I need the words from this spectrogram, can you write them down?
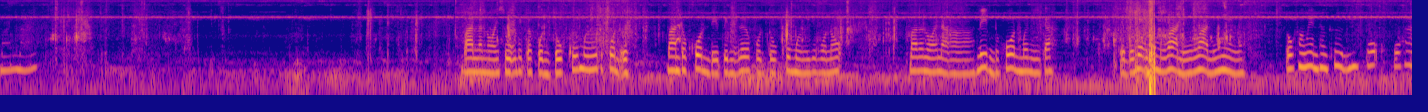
มันมันบ้านละน้อยสูงนี่ก็ฝนตกคู่มือทุกคนเอ้ยบ้านทุกคนเดี๋ยวเป็นเรื่องฝนตกคู่มืออยู่บนเนาะ บ้านละน้อยนาลิ้นทุกคนเมื่อนี้กะแต่บ่แห้งเท่ามือว่านี้มือว่านี้แห้งนะตกทั้งเว้นทั้งคืนโป๊ะโป๊ะค่ะ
